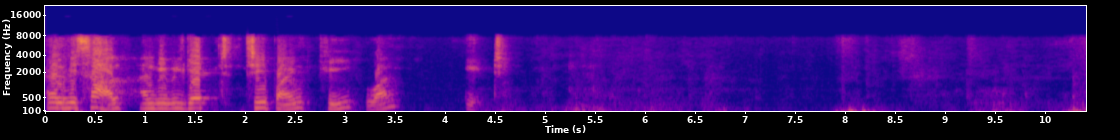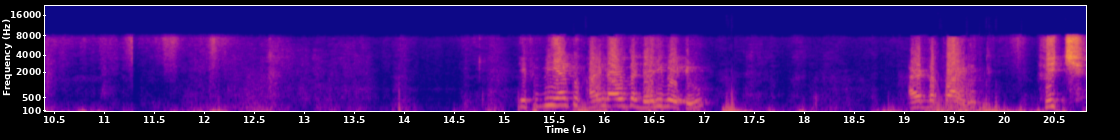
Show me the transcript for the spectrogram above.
and we solve and we will get 3.318 if we have to find out the derivative at the point which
